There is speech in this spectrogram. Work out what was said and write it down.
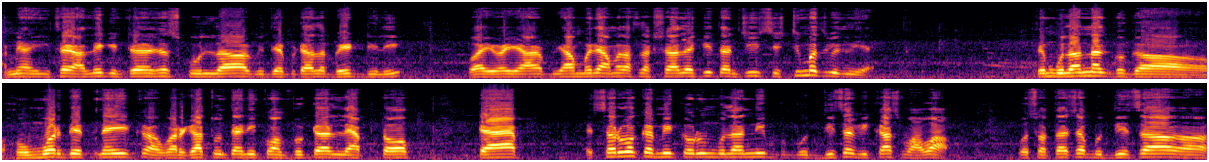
आम्ही इथे अनेक इंटरनॅशनल स्कूलला विद्यापीठाला भेट दिली. व या यामध्ये आम्हाला असं लक्षात आलं की त्यांची सिस्टीमच वेगळी आहे. ते मुलांना ग- होमवर्क देत नाही वर्गातून त्यांनी कॉम्प्युटर लॅपटॉप टॅब हे सर्व कमी करून मुलांनी बुद्धीचा विकास व्हावा. व स्वतःच्या बुद्धीचा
